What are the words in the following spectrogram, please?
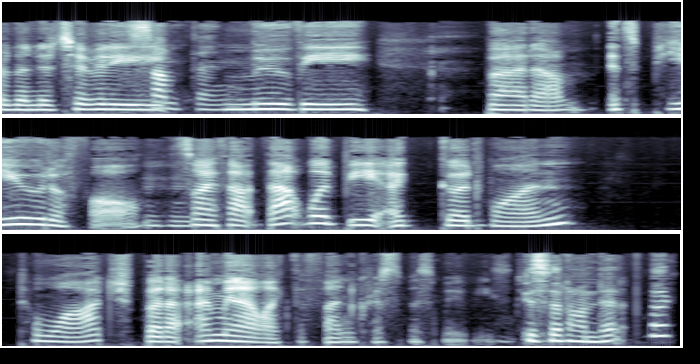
or the Nativity Something. movie? But um, it's beautiful. Mm-hmm. So I thought that would be a good one to watch. But I, I mean, I like the fun Christmas movies. Too. Is it on Netflix?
